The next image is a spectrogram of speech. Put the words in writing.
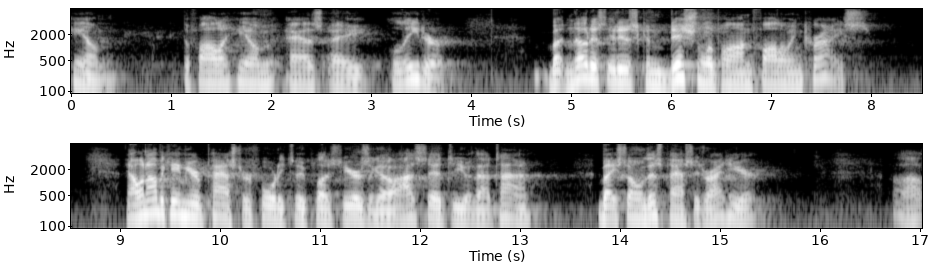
him, to follow him as a leader. But notice it is conditional upon following Christ. Now, when I became your pastor 42 plus years ago, I said to you at that time, based on this passage right here, uh,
